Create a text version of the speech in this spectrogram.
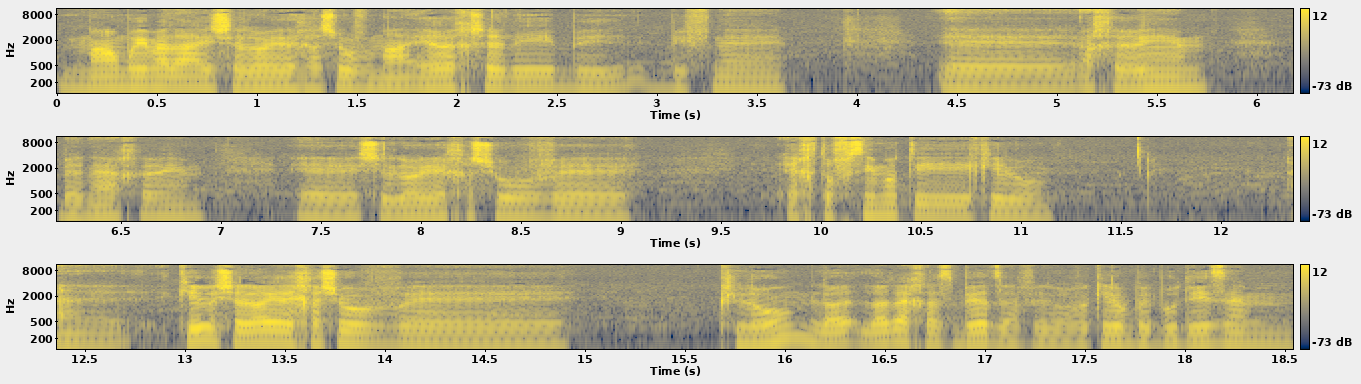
מה אומרים עליי, שלא יהיה חשוב מה הערך שלי ב- בפני אה, אחרים, בעיני אחרים, אה, שלא יהיה חשוב אה, איך תופסים אותי, כאילו, אה, כאילו שלא יהיה חשוב אה, כלום, לא, לא יודע איך להסביר את זה אפילו, אבל כאילו בבודהיזם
